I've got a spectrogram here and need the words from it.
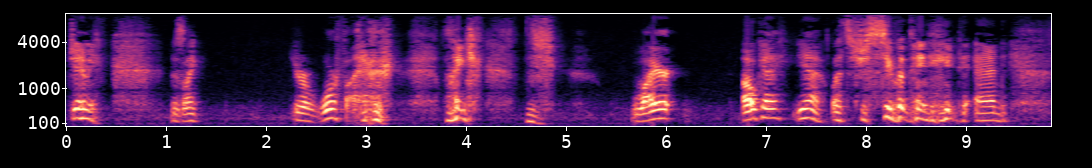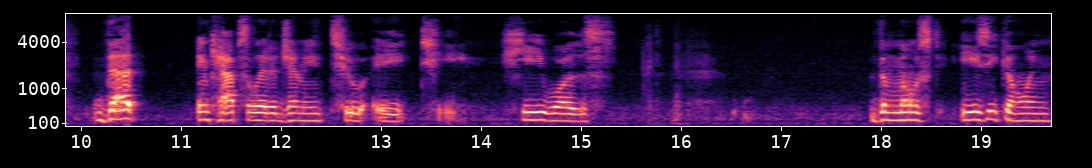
Jimmy. It was like, you're a warfighter. like, why are, okay, yeah, let's just see what they need. And that encapsulated Jimmy to a T. He was the most easygoing,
